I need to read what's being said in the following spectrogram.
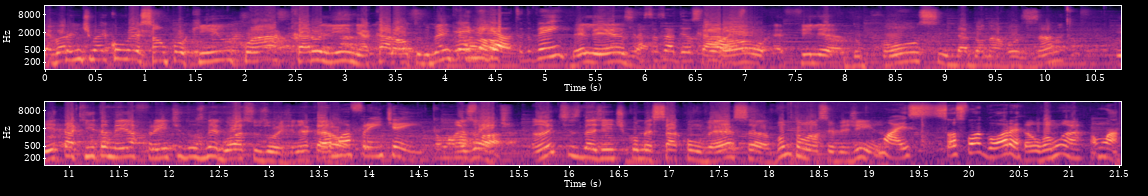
E agora a gente vai conversar um pouquinho com a Caroline, a Carol, tudo bem, E aí, Carol? Miguel, tudo bem? Beleza. Graças a Deus. Carol é filha do Ponce, da dona Rosana, e está aqui também à frente dos negócios hoje, né, Carol? Tamo à frente aí, Mas ó, frente. antes da gente começar a conversa, vamos tomar uma cervejinha? Mas só se for agora. Então vamos lá. Vamos lá.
